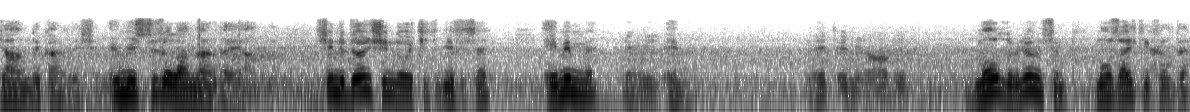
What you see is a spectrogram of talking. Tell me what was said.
yandı kardeşim. Ümitsiz olanlar da yandı. Şimdi dön şimdi o iki nefise. Emin mi? Emin. Emin. Net emin abi. Ne oldu biliyor musun? Mozaik yıkıldı.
